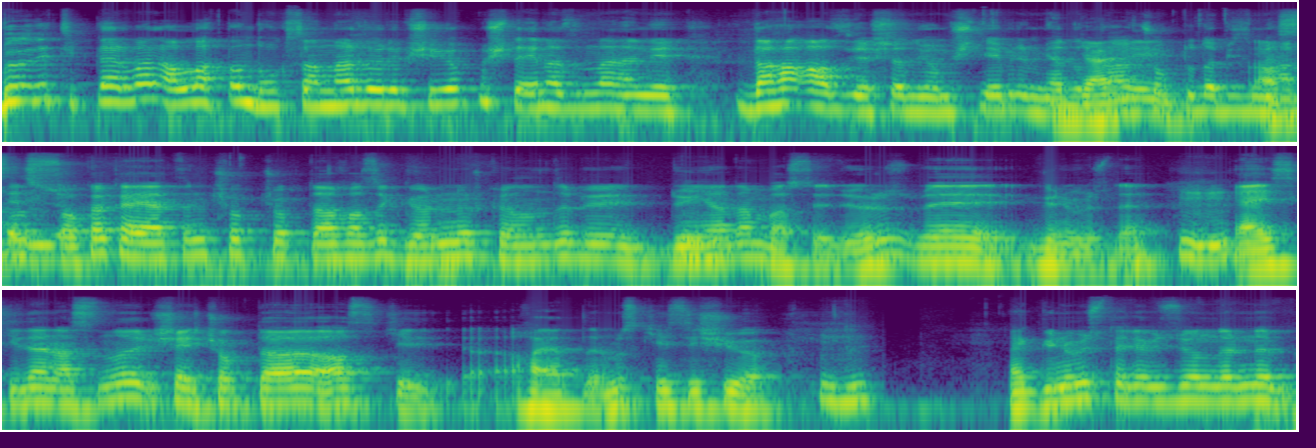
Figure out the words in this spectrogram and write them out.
böyle tipler var. Allah'tan 90'larda öyle bir şey yokmuş da en azından hani daha az yaşanıyormuş diyebilirim ya da daha çoktu da bizim aslında haberimiz yok. sokak hayatının çok çok daha fazla görünür kılındığı bir dünyadan bahsediyoruz ve günümüzde. Yani eskiden aslında şey çok daha az ki hayatlarımız kesişiyor. Yani günümüz televizyonlarını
